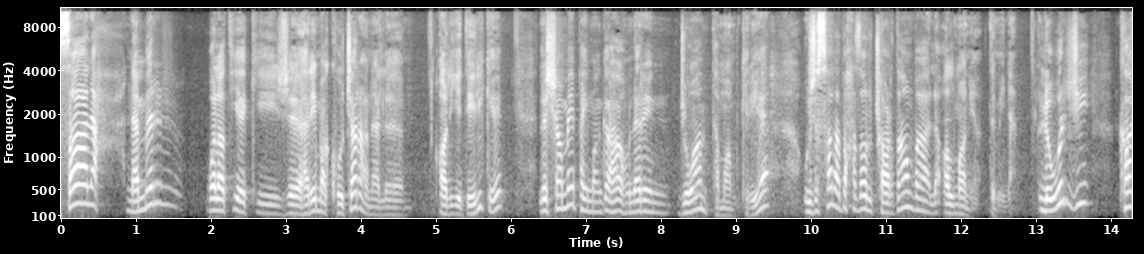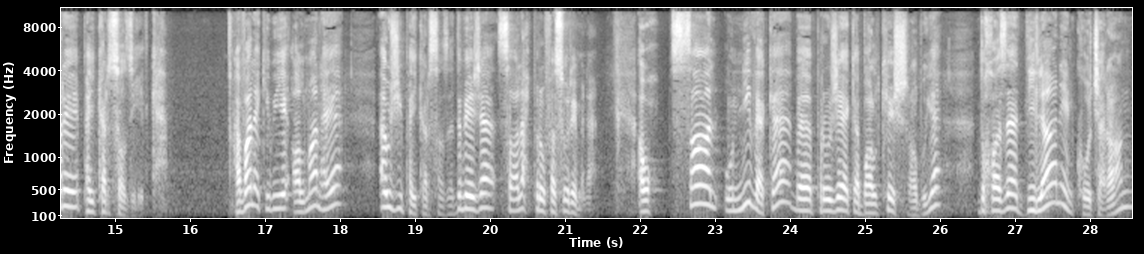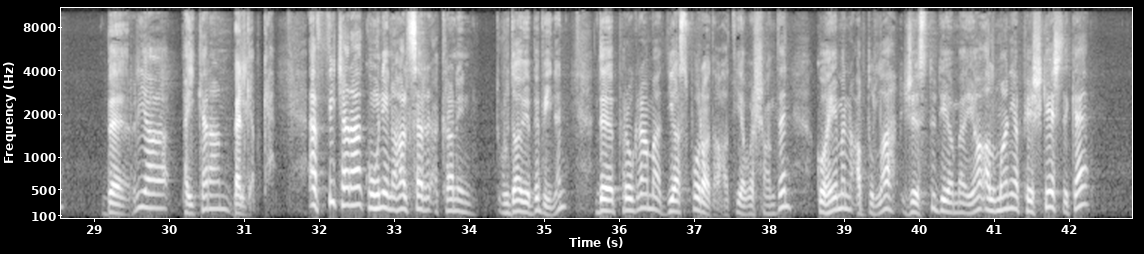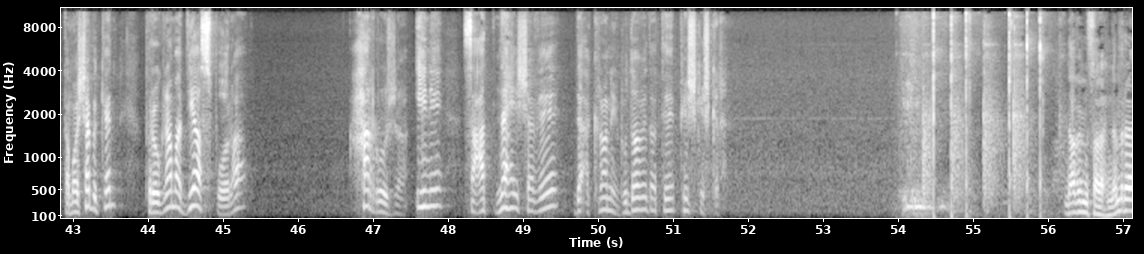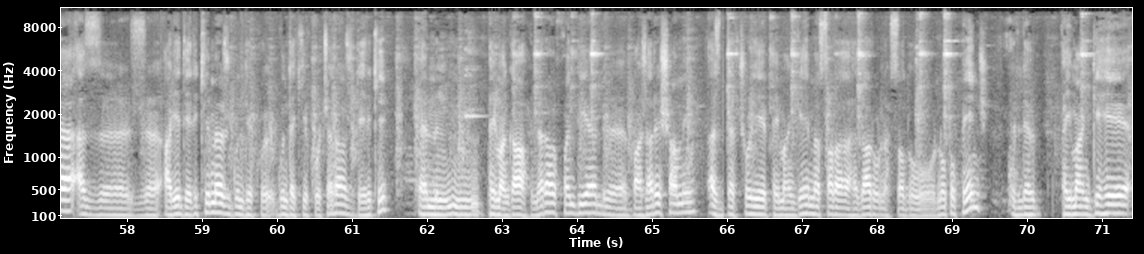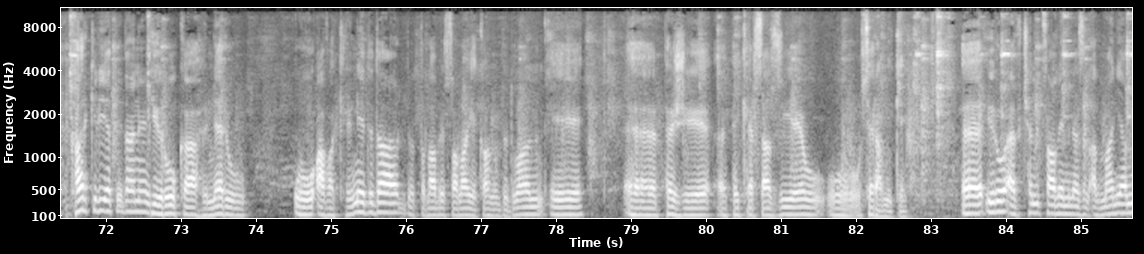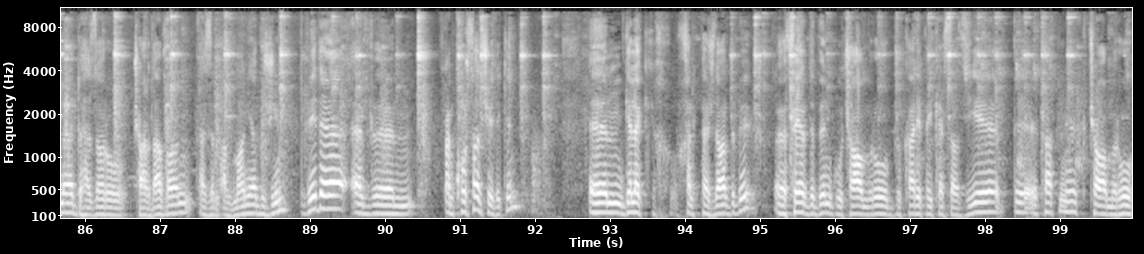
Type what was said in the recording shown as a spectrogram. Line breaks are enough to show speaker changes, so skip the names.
Salih Nemir welatiyekî ji herêma Koçeran e li aliyê Dêrîkê li Şamê peymangeha hunerên ciwan temam kiriye û ji sala du hezar û çardan ve li Almanya dimîne. Li wir jî karê peykersaziyê dike. Hevalekî wî yê Alman heye ew jî peykersaz e. Dibêje Salih profesorê min e. Ew sal û nîveke bi projeyeke balkêş re bûye, dixwaze dîlanên koçeran bi riya peykeran belge bike. Ev fîçera ku hûnê niha li ser ekranên Rûdawê bibînin, di programa Diaspora de hatiye weşandin ku Hêmin Abdullah ji stûdyoya me ya Almanya pêşkêş dike. Temaşe bikin, programa Diaspora her roja Înê saet nehê şevê di ekranên Rûdawê de tê pêşkêşkirin.
Navê min Salih Nemr e, ez ji aliyê Dêrikê me, ji gundê gundekî koçer a ji Dêrikê. Min peymangeha hunera xwendiye li bajarê Şamê. Ez derçoyê peymangehê me sala hezar û neh sed û nod û pênc. Li peymangehê kar kiriye têdanê dîroka huner û û avakirinê dida di Tulabê sala yekan û duduwan ê pejê peykersaziyê û seramîkê. Îro ev çend salê min ez li Elmanya me, du hezar û çardeh van ez li Elmanya dijîm. Vê de ev em korsaz çê dikin. Gelek xelk pejdar dibe, fêr dibin ku çawa mirov bi karê peykersaziyê tatmîn e, çawa mirov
